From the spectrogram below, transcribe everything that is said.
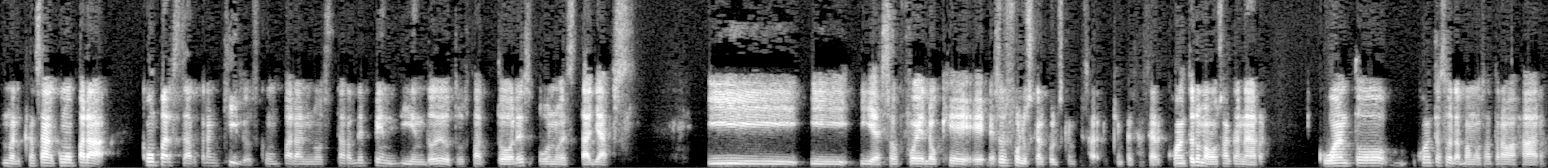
no alcanzaba como para, como para estar tranquilos, como para no estar dependiendo de otros factores o no estallarse. Y, y, eso fue lo que, eh, esos fueron los cálculos que empecé, que empecé a hacer. ¿Cuánto nos vamos a ganar? ¿Cuánto, ¿Cuántas horas vamos a trabajar?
